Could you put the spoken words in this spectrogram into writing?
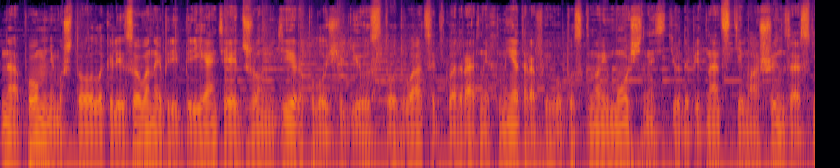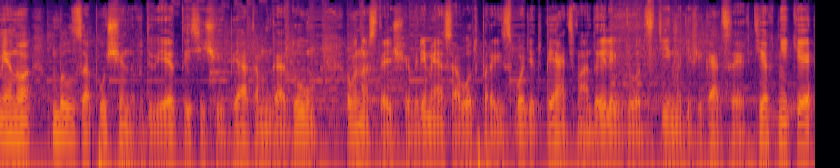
Напомним, что локализованное предприятие John Deere площадью 120 квадратных метров и выпускной мощностью до 15 машин за смену был запущен в 2005 году. В настоящее время завод производит 5 моделей в 20 модификациях техники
